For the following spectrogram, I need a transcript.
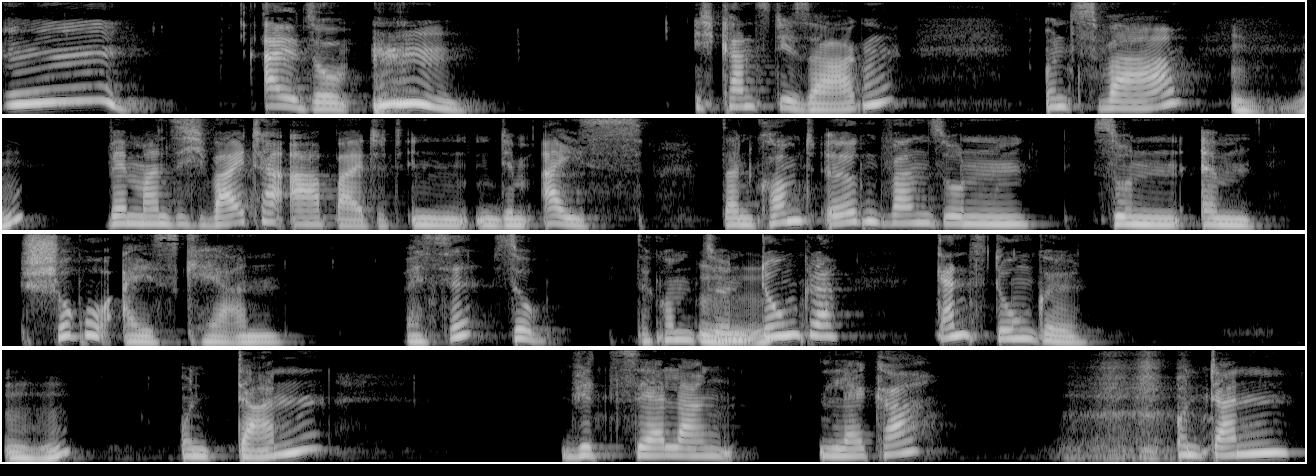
mm. Also, ich kann's dir sagen. Und zwar, wenn man sich weiter arbeitet in, in dem Eis, dann kommt irgendwann so ein, so ein ähm, Schokoeiskern. Weißt du? So. Da kommt so ein dunkler, ganz dunkel. Und dann wird sehr lang lecker. Und dann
